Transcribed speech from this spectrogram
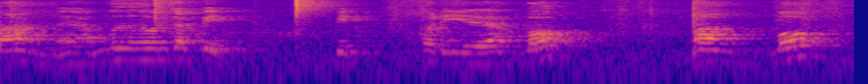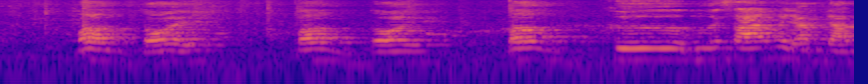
บังนะครับมือมันจะปิดปิดพอดีเลยนะบบล็อกบังบล็อกบังต่อยบังต่อยบังคือมือซ้ายพยายามดัน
